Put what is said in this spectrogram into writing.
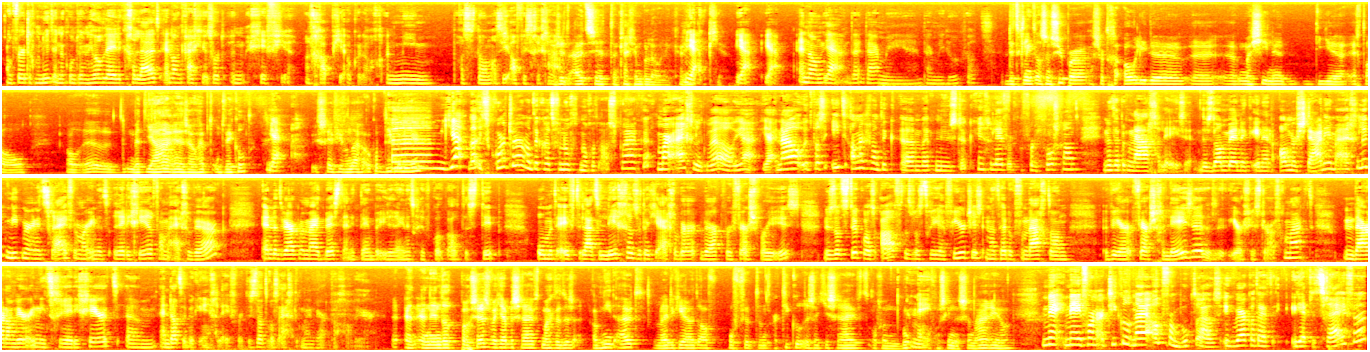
op 40 minuten en dan komt er een heel lelijk geluid. En dan krijg je een soort een gifje, een grapje elke dag. Een meme, als, dan, als die af is gegaan. Als je het uitzet, dan krijg je een beloning, krijg je ja, een koekje. Ja, ja. En dan, ja, da daarmee, uh, daarmee doe ik dat. Dit klinkt als een super soort geoliede uh, machine die je echt al, al uh, met jaren zo hebt ontwikkeld. Ja. Schreef je vandaag ook op die manier? Um, ja, wel iets korter, want ik had vanochtend nog wat afspraken. Maar eigenlijk wel, ja. ja nou, het was iets anders, want ik um, heb nu een stuk ingeleverd voor de Volkskrant. En dat heb ik nagelezen. Dus dan ben ik in een ander stadium eigenlijk. Niet meer in het schrijven, maar in het redigeren van mijn eigen werk. En dat werkt bij mij het beste. En ik denk bij iedereen, dat geef ik ook altijd als tip. Om het even te laten liggen, zodat je eigen wer werk weer vers voor je is. Dus dat stuk was af. Dat was drie A4'tjes. En dat heb ik vandaag dan weer vers gelezen. Dus eergisteren afgemaakt. En daar dan weer in iets geredigeerd. Um, en dat heb ik ingeleverd. Dus dat was eigenlijk mijn werkdag alweer. En, en in dat proces wat jij beschrijft, maakt het dus ook niet uit, leid ik hieruit af, of het een artikel is dat je schrijft, of een boek, nee. of misschien een scenario? Nee, nee, voor een artikel, nou ja, ook voor een boek trouwens. Ik werk altijd, je hebt het schrijven,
